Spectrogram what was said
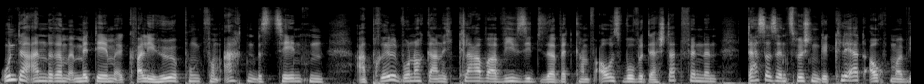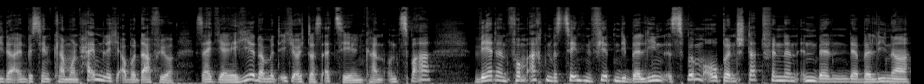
Unter anderem mit dem Quali-Höhepunkt vom 8. bis 10. April, wo noch gar nicht klar war, wie sieht dieser Wettkampf aus, wo wird der stattfinden. Das ist inzwischen geklärt, auch mal wieder ein bisschen klamm und heimlich, aber dafür seid ihr ja hier, damit ich euch das erzählen kann. Und zwar werden vom 8. bis 10.4. die Berlin Swim Open stattfinden in der Berliner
